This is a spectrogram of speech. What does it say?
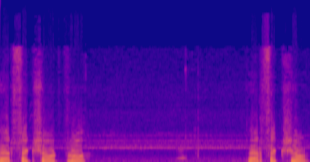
Perfect shot, bro. Perfect shot.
